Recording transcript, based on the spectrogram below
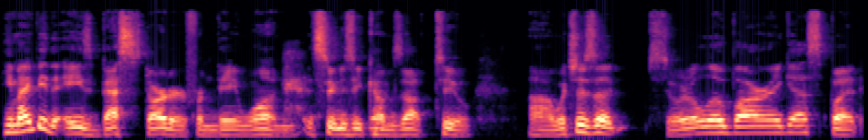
He might be the A's best starter from day one as soon as he comes yeah. up too uh, which is a sort of low bar, I guess, but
